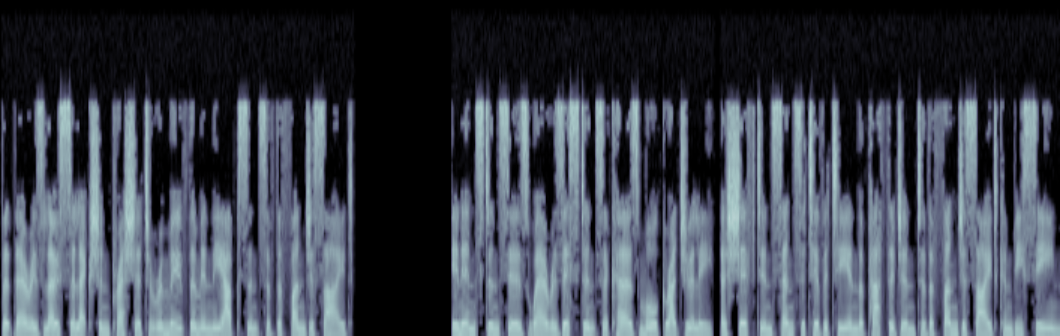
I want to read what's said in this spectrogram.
but there is low selection pressure to remove them in the absence of the fungicide. In instances where resistance occurs more gradually, a shift in sensitivity in the pathogen to the fungicide can be seen.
